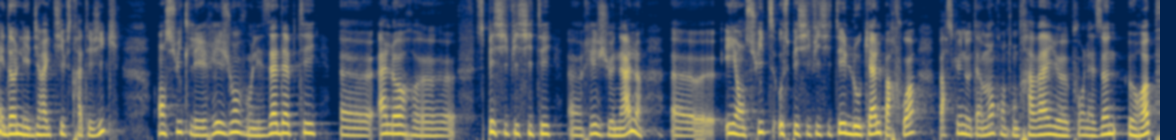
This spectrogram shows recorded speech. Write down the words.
et donnent les directives stratégiques. Ensuite, les régions vont les adapter euh, à leurs euh, spécificités euh, régionales et ensuite aux spécificités locales parfois, parce que notamment quand on travaille pour la zone Europe,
